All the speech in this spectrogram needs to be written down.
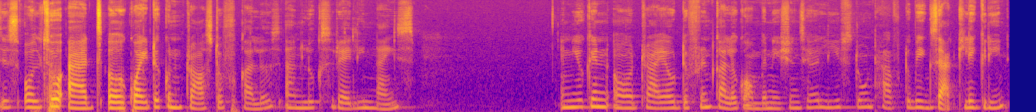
This also adds uh, quite a contrast of colors and looks really nice and you can uh, try out different color combinations here. Leaves don't have to be exactly green.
